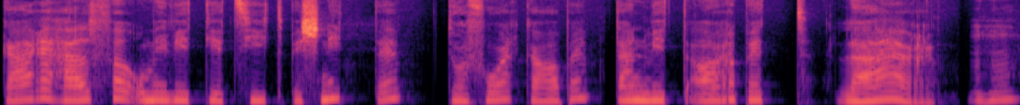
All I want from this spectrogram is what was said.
gerne helfe und mir wird die Zeit beschnitten, durch Vorgaben, dann wird die Arbeit leer. Mhm.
